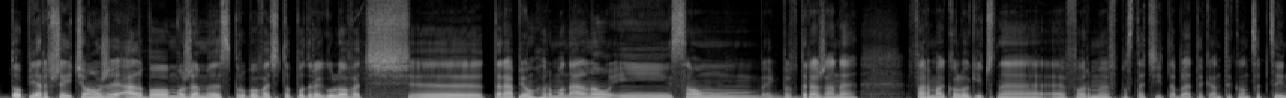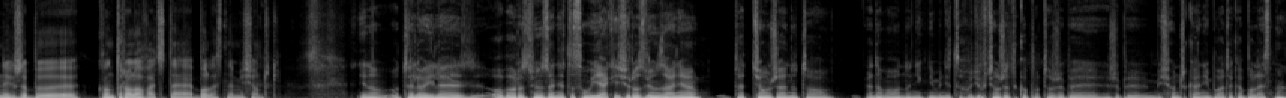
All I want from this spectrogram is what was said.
do pierwszej ciąży, albo możemy spróbować to podregulować e, terapią hormonalną i są jakby wdrażane farmakologiczne e, formy w postaci tabletek antykoncepcyjnych, żeby kontrolować te bolesne miesiączki. Nie no, o tyle o ile oba rozwiązania to są jakieś rozwiązania, ta ciąża, no to wiadomo, no nikt nie będzie chodził w ciąży tylko po to, żeby, żeby miesiączka nie była taka bolesna.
